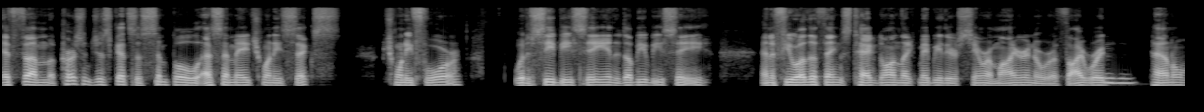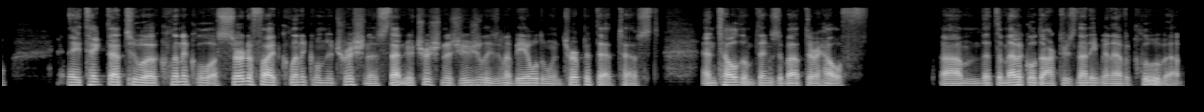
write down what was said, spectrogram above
if um, a person just gets a simple SMA 26, 24 with a CBC and a WBC and a few other things tagged on, like maybe their serum iron or a thyroid mm-hmm. panel, they take that to a clinical, a certified clinical nutritionist. That nutritionist usually is going to be able to interpret that test and tell them things about their health um, that the medical doctor is not even going to have a clue about.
